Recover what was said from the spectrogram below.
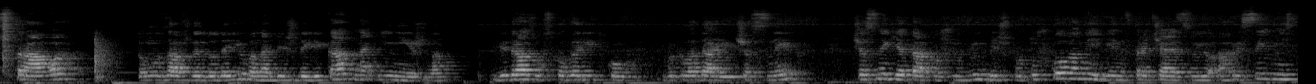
стравах, тому завжди додаю, вона більш делікатна і ніжна. Відразу в сковорідку викладаю часник. Часник я також люблю більш протушкований, він втрачає свою агресивність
